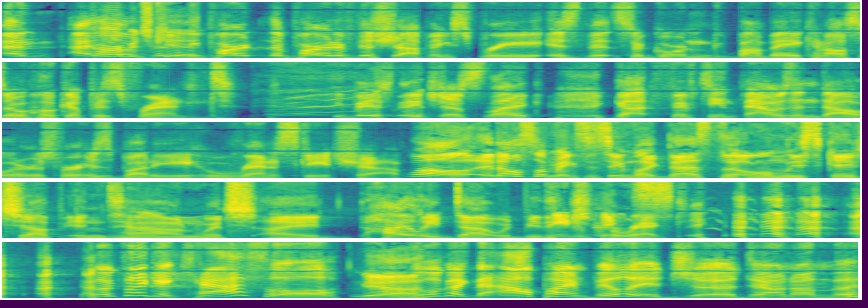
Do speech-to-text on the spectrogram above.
and I Garbage love that the kid. part the part of the shopping spree is that so Gordon Bombay can also hook up his friend. He basically just like got fifteen thousand dollars for his buddy who ran a skate shop. Well, it also makes it seem like that's the only skate shop in town, which I highly doubt would be the Incorrect. case. It looked like a castle. Yeah. It looked like the Alpine Village uh, down on the.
